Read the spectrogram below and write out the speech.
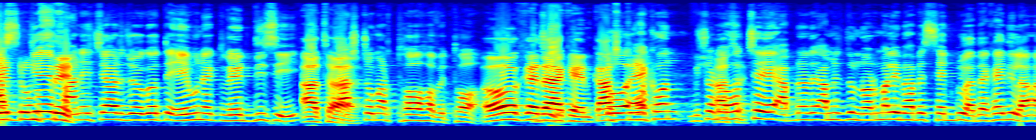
বেডরুম সেট ফার্নিচার জগতে এমন একটা রেট দিছি আচ্ছা। কাস্টমার থ হবে থ। ওকে দেখেন তো এখন বিষয়টা আচ্ছা। হচ্ছে আপনার আমি তো নরমালি ভাবে সেটগুলো দেখাই দিলাম।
